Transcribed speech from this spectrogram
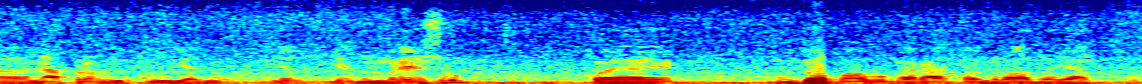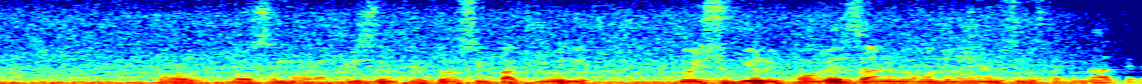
a, napravili tu jednu, jed- jednu mrežu koja je u doba ovoga rata odradila jako. To, to se mora priznati, jer to su ipak ljudi koji su bili povezani u određenom sustavu. Znate,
